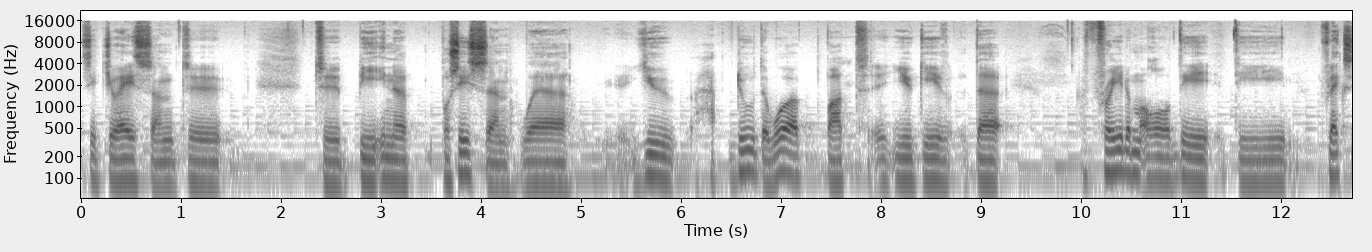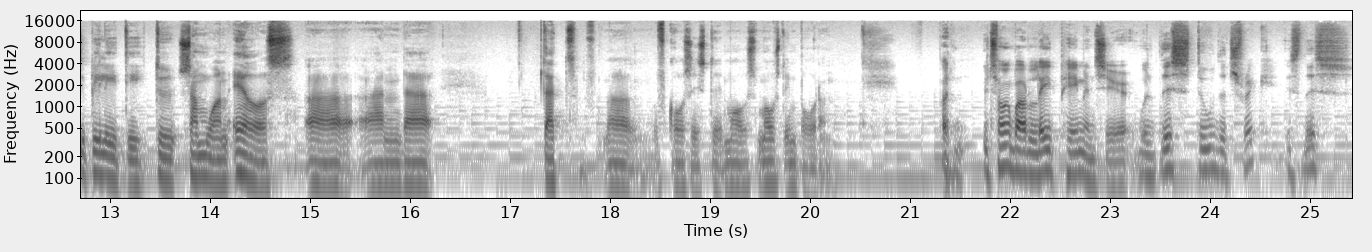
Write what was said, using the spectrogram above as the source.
situation to to be in a position where you do the work, but you give the freedom or the the flexibility to someone else, uh, and uh, that, uh, of course, is the most most important. But we talk about late payments here. Will this do the trick? Is this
